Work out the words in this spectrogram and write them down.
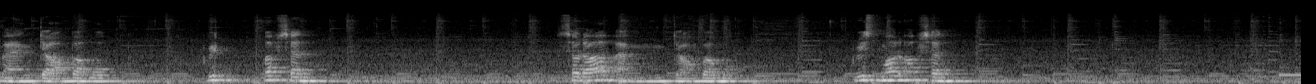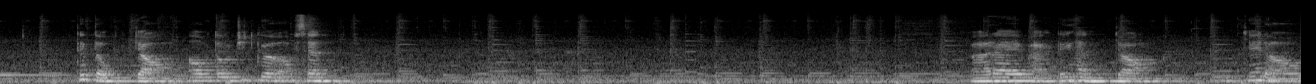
bạn chọn vào mục Grid Option. Sau đó bạn chọn vào mục Grid Mode Option. Tiếp tục chọn Auto Trigger Option. Tiến hành chọn chế độ.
